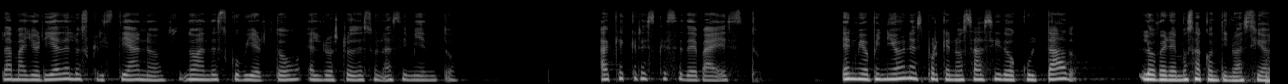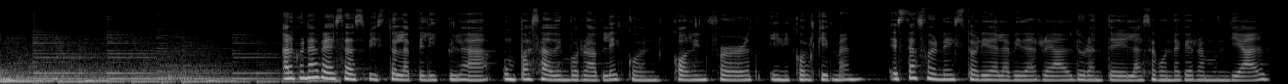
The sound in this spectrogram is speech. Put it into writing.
la mayoría de los cristianos no han descubierto el rostro de su nacimiento. ¿A qué crees que se deba esto? En mi opinión es porque nos ha sido ocultado. Lo veremos a continuación. ¿Alguna vez has visto la película Un pasado imborrable con Colin Firth y Nicole Kidman? Esta fue una historia de la vida real durante la Segunda Guerra Mundial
